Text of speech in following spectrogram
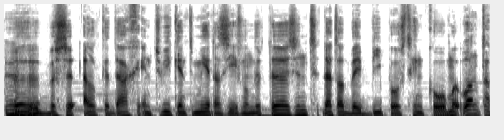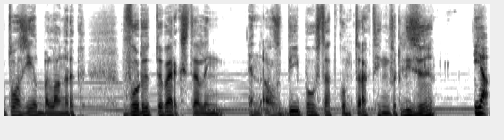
mm bussen elke dag, in het weekend meer dan 700.000, dat dat bij Bipost ging komen, want dat was heel belangrijk voor de tewerkstelling. En als Bipost dat contract ging verliezen... Ja,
